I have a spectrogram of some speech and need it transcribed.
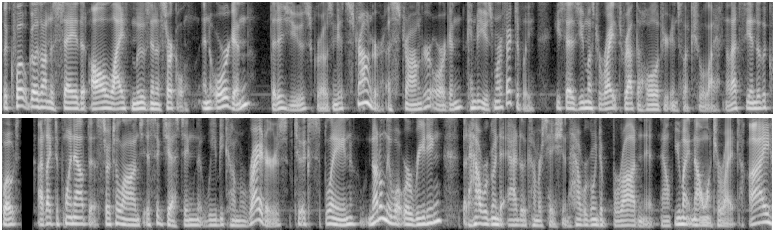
The quote goes on to say that all life moves in a circle. An organ that is used grows and gets stronger. A stronger organ can be used more effectively. He says you must write throughout the whole of your intellectual life. Now, that's the end of the quote. I'd like to point out that Sertillanges is suggesting that we become writers to explain not only what we're reading, but how we're going to add to the conversation, how we're going to broaden it. Now, you might not want to write. I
